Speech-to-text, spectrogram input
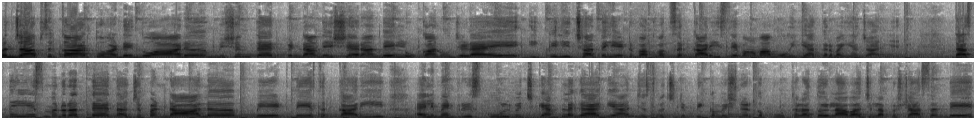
ਪੰਜਾਬ ਸਰਕਾਰ ਤੁਹਾਡੇ ਦੁਆਰ ਮਿਸ਼ਨ ਤਹਿਤ ਪਿੰਡਾਂ ਦੇ ਸ਼ਹਿਰਾਂ ਦੇ ਲੋਕਾਂ ਨੂੰ ਜਿਹੜਾ ਹੈ ਇੱਕ ਹੀ ਛੱਤ ਹੇਠ ਵੱਖ-ਵੱਖ ਸਰਕਾਰੀ ਸੇਵਾਵਾਂ ਮੁਹੱਈਆ ਕਰਵਾਈਆਂ ਜਾ ਰਹੀਆਂ ਨੇ। ਦੱਸਦੇ ਹੀ ਇਸ ਮਨੋਰਥ ਤਹਿਤ ਅੱਜ ਪੰਡਾਲ ਬੇਟ ਦੇ ਸਰਕਾਰੀ ਐਲੀਮੈਂਟਰੀ ਸਕੂਲ ਵਿੱਚ ਕੈਂਪ ਲਗਾਇਆ ਗਿਆ, ਜਿਸ ਵਿੱਚ ਡਿਪਟੀ ਕਮਿਸ਼ਨਰ ਕਪੂਰਥਲਾ ਤੋਂ ਇਲਾਵਾ ਜ਼ਿਲ੍ਹਾ ਪ੍ਰਸ਼ਾਸਨ ਦੇ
